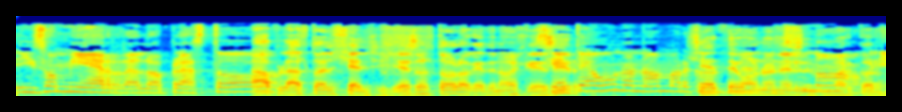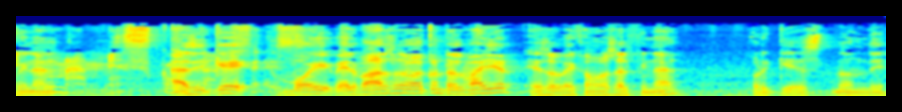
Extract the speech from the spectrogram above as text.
Hizo mierda, lo aplastó. aplastó al Chelsea. Eso es todo lo que tenemos que decir. 7 a 1, ¿no? Marcó 7-1 en el marcador final. No mames. ¿cómo Así que voy, el Barça va contra el Bayern, eso lo dejamos al final, porque es donde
